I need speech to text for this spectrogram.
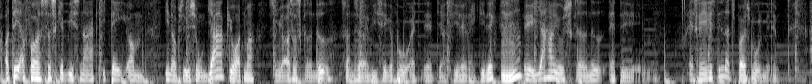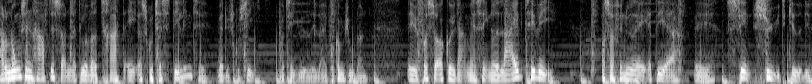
Og derfor så skal vi snakke i dag om en observation, jeg har gjort mig, som jeg også har skrevet ned, sådan så er vi er sikre på, at, at jeg siger det rigtigt. Ikke? Mm. Øh, jeg har jo skrevet ned, at øh, altså, jeg kan stille dig et spørgsmål med det. Har du nogensinde haft det sådan, at du har været træt af at skulle tage stilling til, hvad du skulle se på tv'et eller på computeren? Øh, for så at gå i gang med at se noget live-tv, og så finde ud af, at det er øh, sindssygt kedeligt,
